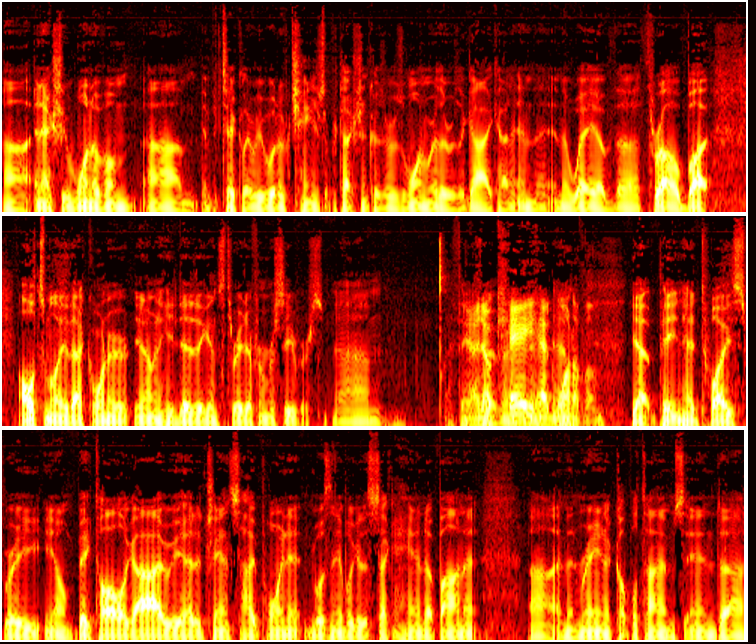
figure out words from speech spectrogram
Uh, and actually, one of them um, in particular, we would have changed the protection because there was one where there was a guy kind of in the in the way of the throw. But ultimately, that corner, you know, and he did it against three different receivers. Um, I think. Yeah, I know Kay had and, one of them. Yeah, Peyton had twice where he, you know, big tall guy. We had a chance to high point it and wasn't able to get a second hand up on it uh, and then rain a couple times. And uh,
